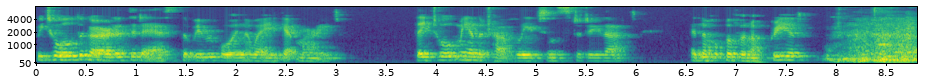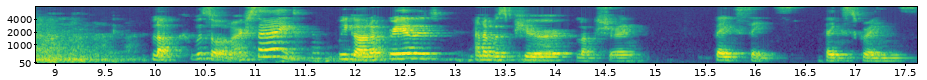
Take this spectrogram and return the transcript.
we told the girl at the desk that we were going away to get married. They told me and the travel agents to do that in the hope of an upgrade. Luck was on our side. We got upgraded and it was pure luxury. Big seats, big screens,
